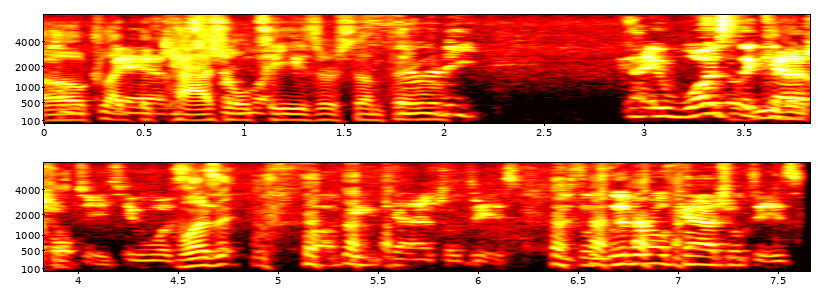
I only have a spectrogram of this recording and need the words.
oh, like the from, like, casualties or something. 30 it was the casualties it was, Was it? fucking casualties it was the literal casualties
